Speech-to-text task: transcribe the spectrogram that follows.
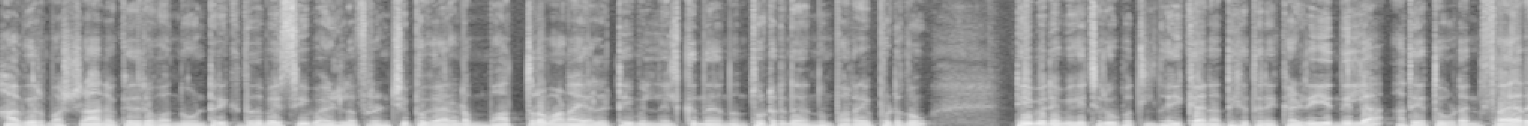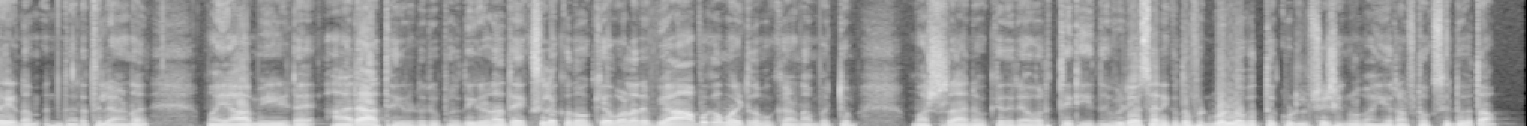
ഹാവിർ മഷ്റാനൊക്കെതിരെ വന്നുകൊണ്ടിരിക്കുന്നത്. മെസ്സിയുമായിട്ടുള്ള ഫ്രണ്ട്ഷിപ്പ് കാരണം മാത്രമാണ് അയാൾ ടീമിൽ നിൽക്കുന്നതെന്നും തുടരുന്നതെന്നും പറയപ്പെടുന്നു. ടീമിനെ മികച്ച രൂപത്തിൽ നയിക്കാൻ അദ്ദേഹത്തിന് കഴിയുന്നില്ല. അദ്ദേഹത്തെ ഉടൻ ഫയർ ചെയ്യണം എന്ന തരത്തിലാണ് മയാമിയുടെ ആരാധകരുടെ ഒരു പ്രതികരണം. അത് എക്സിലൊക്കെ നോക്കിയാൽ വളരെ വ്യാപകമായിട്ട് നമുക്ക് കാണാൻ പറ്റും. മഷ്റാനൊക്കെതിരെ അവർ തിരിയുന്നു. വീഡിയോ അവസാനിക്കുന്ന. ഫുട്ബോൾ ലോകത്തെ കൂടുതൽ വിശേഷങ്ങളുമായി റാഫ്റ്റോക്സിന്റെ എത്താം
